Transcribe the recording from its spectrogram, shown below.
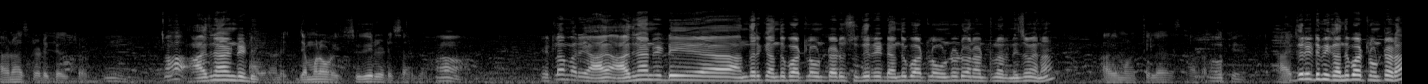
అవినాష్ రెడ్డి గెలుస్తాడు ఆదినారాయణ రెడ్డి. జమ్మలవాడి సుధీర్ రెడ్డి సార్ ఆ. ఎట్లా మరి ఆ- ఆదినారాయణ రెడ్డి ఆ, అందరికీ అందుబాటులో ఉంటాడు సుధీర్ రెడ్డి అందుబాటులో ఉండడు అని అంటున్నారు నిజమేనా? అది మనకు తెలియదు సార్. ఓకే. సుధీర్ రెడ్డి మీకు అందుబాటులో ఉంటాడా?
